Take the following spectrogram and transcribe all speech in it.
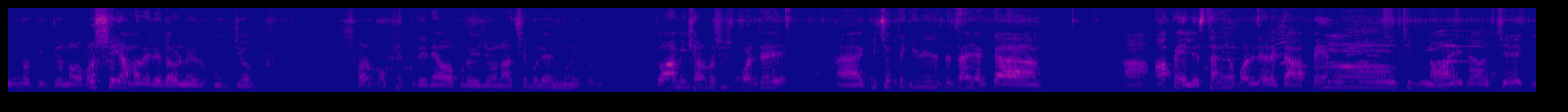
উন্নতির জন্য অবশ্যই আমাদের এ ধরনের উদ্যোগ সর্বক্ষেত্রে নেওয়া প্রয়োজন আছে বলে আমি মনে করি। তো আমি সর্বশেষ পর্যায়ে কিছু একটা কিনে নিতে চাই একটা আপেল স্থানীয় পর্যায়ের একটা আপেল ঠিক নয় এটা হচ্ছে কি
